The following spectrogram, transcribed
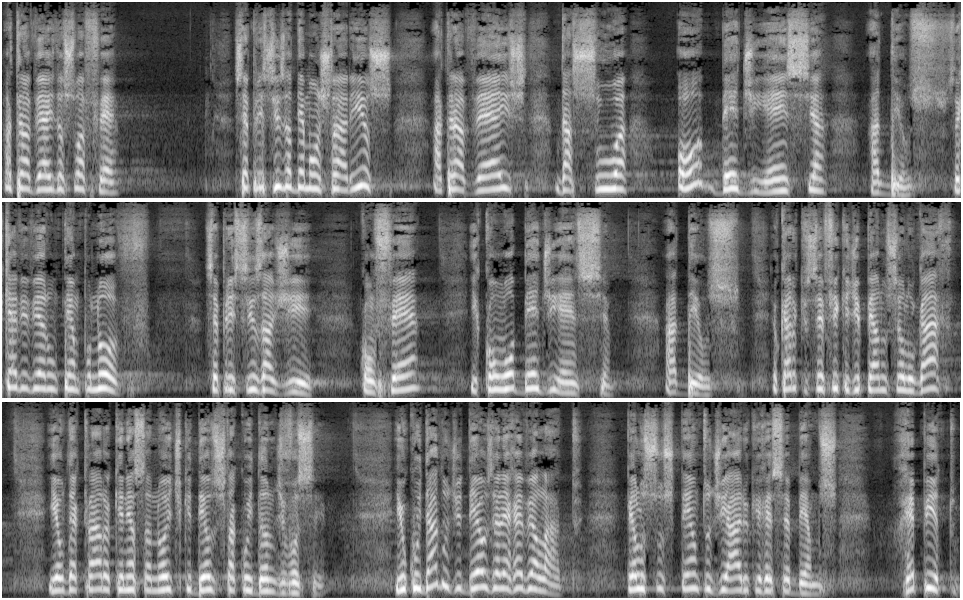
através da sua fé. Você precisa demonstrar isso através da sua obediência a Deus. Você quer viver um tempo novo? Você precisa agir com fé e com obediência a Deus. Eu quero que você fique de pé no seu lugar e eu declaro aqui nessa noite que Deus está cuidando de você. E o cuidado de Deus ele é revelado pelo sustento diário que recebemos. Repito,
